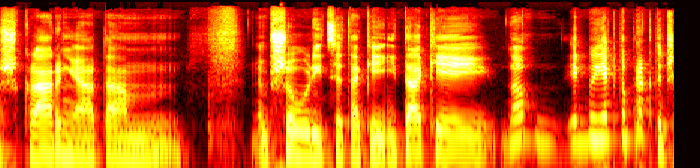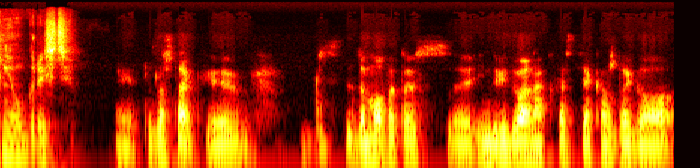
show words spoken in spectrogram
szklarnia tam przy ulicy takiej i takiej. No, jakby jak to praktycznie ugryźć? To znaczy tak, y, wizyty domowe to jest y, indywidualna kwestia każdego,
